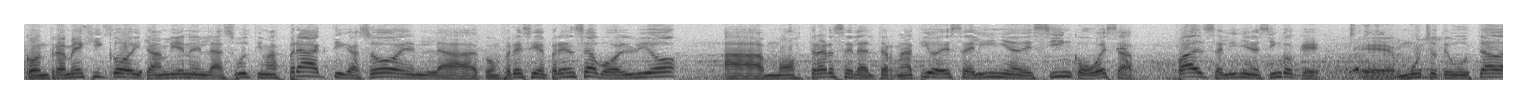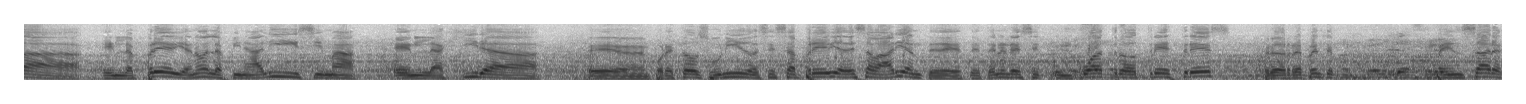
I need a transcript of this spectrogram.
Contra México y también en las últimas prácticas o en la conferencia de prensa volvió a mostrarse la alternativa de esa línea de 5 o esa falsa línea de 5 que eh, mucho te gustaba en la previa, ¿no? En la finalísima, en la gira eh, por Estados Unidos, esa previa de esa variante de, de tener ese el 4-3-3, pero de repente pensar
